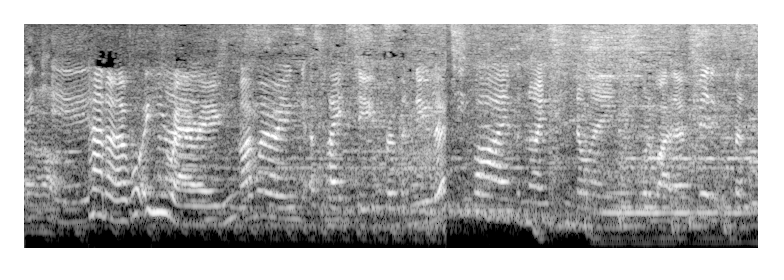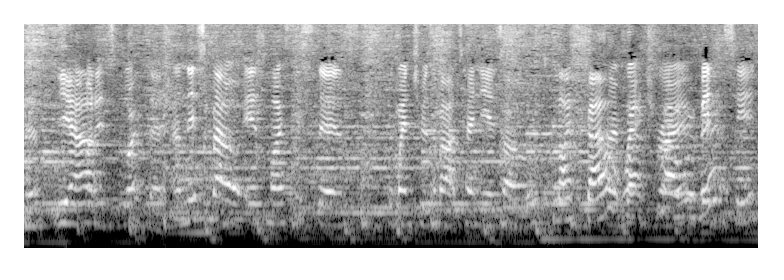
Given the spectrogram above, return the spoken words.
Thank you. Hannah, what are you wearing? Um, I'm wearing a play suit from a New Look. 55 99 What about that? A bit expensive. Yeah. But it's worth it. And this belt is my sister's from when she was about 10 years old. Nice belt. So retro, vintage,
